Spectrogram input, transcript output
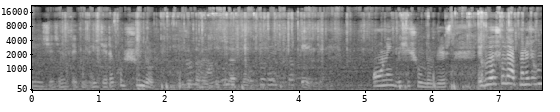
এই যে দেখুন এই যেটা খুব সুন্দর। এই অনেক বেশি সুন্দর ভিউয়ার্স এগুলো আসলে আপনারা যখন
